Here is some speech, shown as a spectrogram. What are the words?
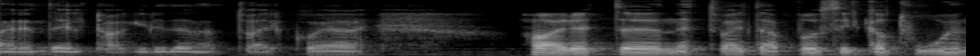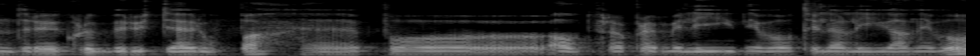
er en deltaker i det nettverket. og jeg har et uh, nettverk der på ca. 200 klubber ute i Europa. Uh, på alt fra Premier League-nivå til La Liga-nivå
